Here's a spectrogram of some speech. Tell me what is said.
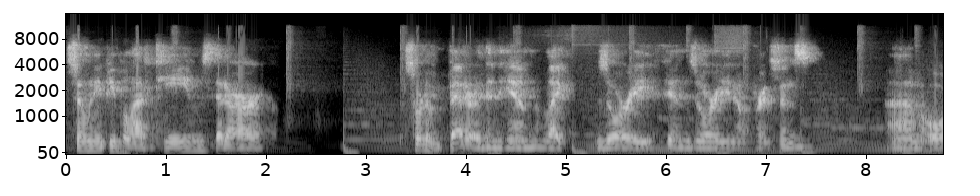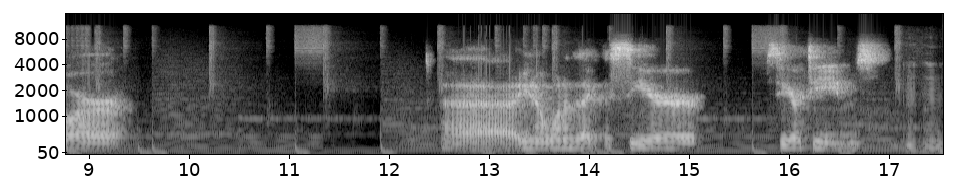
so many people have teams that are sort of better than him, like Zori, Finn Zori, you know, for instance um, or uh, you know one of the, like the seer seer teams hmm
